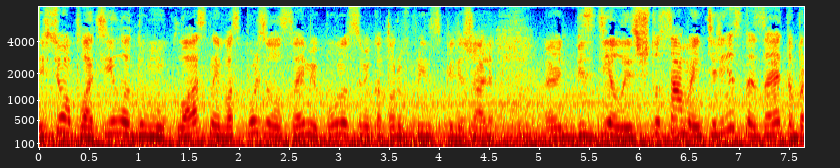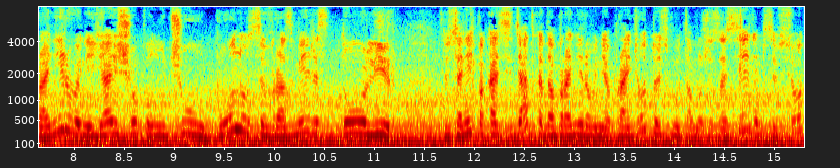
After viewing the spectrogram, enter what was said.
и все оплатила, думаю, классно, и воспользовалась своими бонусами, которые, в принципе, лежали э, без дела. И что самое интересное, за это бронирование я еще получу бонусы в размере 100 лир. То есть они пока сидят, когда бронирование пройдет, то есть мы там уже заселимся, все,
